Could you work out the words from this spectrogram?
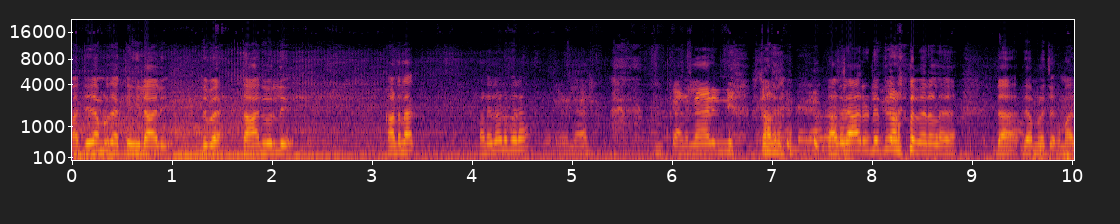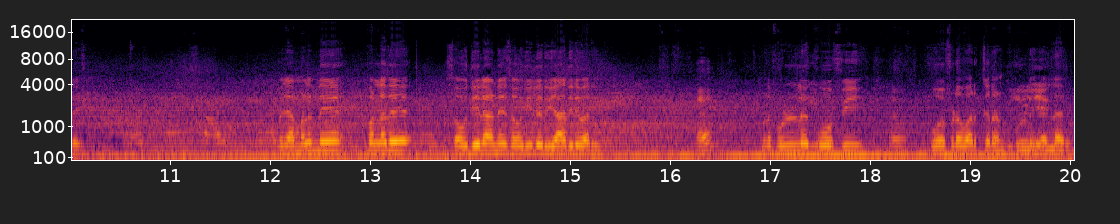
മറ്റേ നമ്മളെ ചെക്ക ഹിലാൽ ഇത് താനൂരിൽ കടല കടലോട് പേരാ? കടലാറിന്റെ കടല കടലാരുടെ കടല പേരല്ല ഇതാ ഇത് നമ്മളെ ചെക്കന്മാർ അപ്പോൾ നമ്മളിന്ന് ഇപ്പോൾ ഉള്ളത് സൗദിയിലാണ്. സൗദിയിൽ റിയാദിൽ പറയും. നമ്മൾ ഫുള്ള് കോഫി കോഫിയുടെ വർക്കറാണ് ഫുള്ള് എല്ലാരും.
